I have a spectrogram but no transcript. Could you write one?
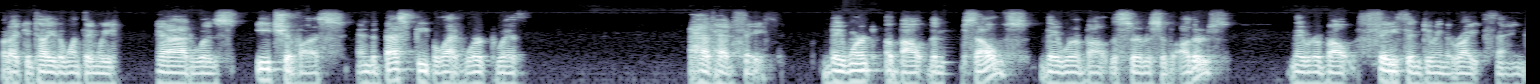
But I can tell you the one thing we had was each of us, and the best people I've worked with have had faith. They weren't about themselves, they were about the service of others. They were about faith in doing the right thing.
